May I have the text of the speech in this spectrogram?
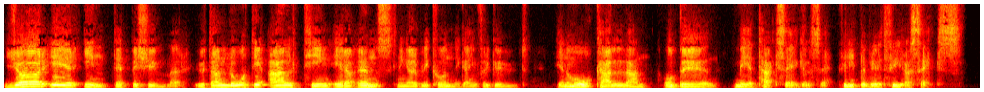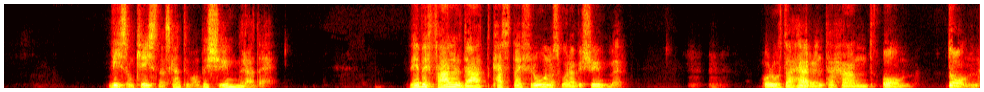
Gör er inte ett bekymmer, utan låt i allting era önskningar bli kunniga inför Gud genom åkallan och bön med tacksägelse. Filipperbrevet 4.6. Vi som kristna ska inte vara bekymrade. Vi är befallda att kasta ifrån oss våra bekymmer och låta Herren ta hand om dem.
